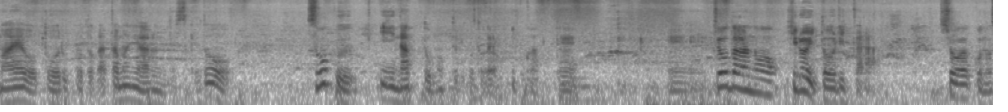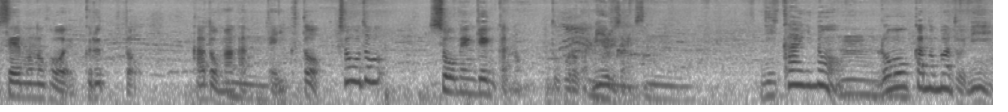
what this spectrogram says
前を通ることがたまにあるんですけどすごくいいなと思ってることが一個あって、えーちょうどあの広い通りから小学校の正門の方へくるっと角を曲がっていくと、ちょうど正面玄関のところが見えるじゃないですか。2階の廊下の窓に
